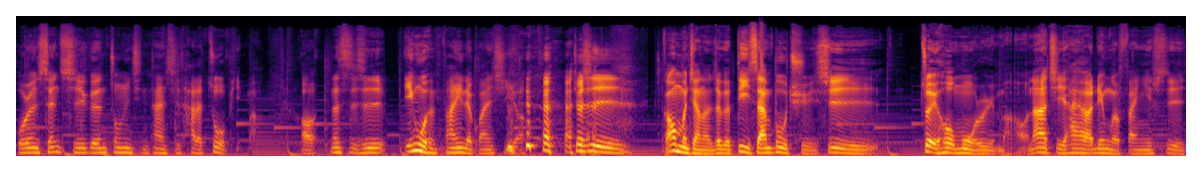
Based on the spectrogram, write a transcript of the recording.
活人生吃》跟《终极警探》是他的作品嘛？哦，那只是英文翻译的关系哦，就是。刚我们讲的这个第三部曲是最后末日嘛？哦，那其实还有另外一个翻译是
